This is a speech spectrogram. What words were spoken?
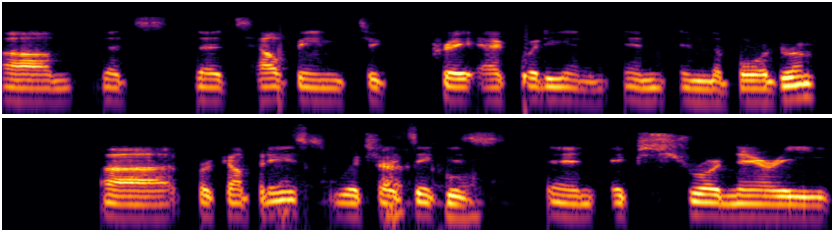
um, that's that's helping to create equity in in, in the boardroom uh, for companies, that's, which I think cool. is an extraordinary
